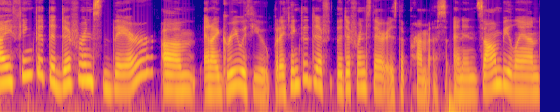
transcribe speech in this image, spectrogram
I think that the difference there, um, and I agree with you, but I think the dif- the difference there is the premise. And in Zombieland,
